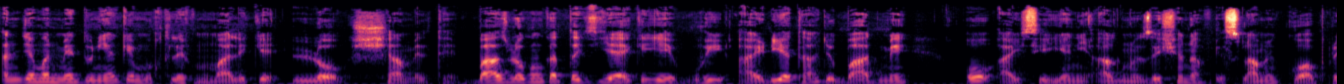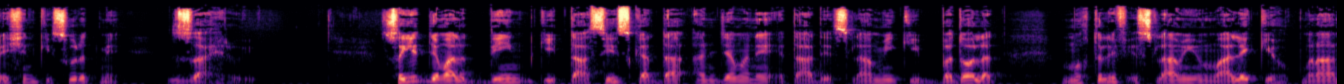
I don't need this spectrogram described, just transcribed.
انجمن میں دنیا کے مختلف ممالک کے لوگ شامل تھے۔ بعض لوگوں کا تجزیہ ہے کہ یہ وہی آئیڈیا تھا جو بعد میں او آئی سی یعنی آرگنائزیشن آف اسلامک کوآپریشن کی صورت میں ظاہر ہوئی۔ سید جمال الدین کی تاسیس کردہ انجمن اتحاد اسلامی کی بدولت مختلف اسلامی ممالک کے حکمران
